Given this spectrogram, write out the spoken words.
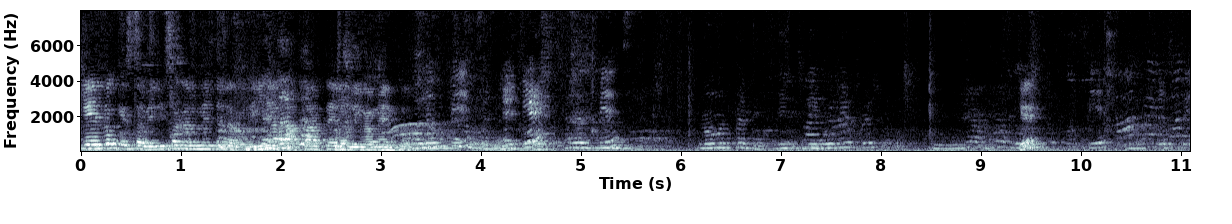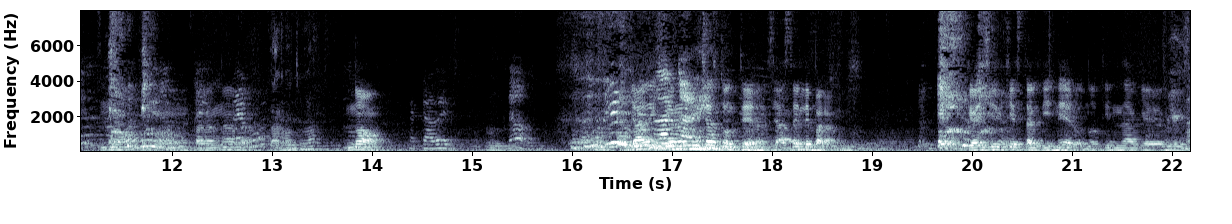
¿Qué es lo que estabiliza realmente la rodilla aparte de los ligamentos? ¿Los pies? ¿El pie? ¿Los pies? ¿Qué? ¿Pies? ¿Los pies? No, para nada. ¿La rótula? No, La cadera. No. ya dijeron muchas tonteras, ya se le paramos. Quiere decir que hasta el dinero no tiene nada que ver con eso.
